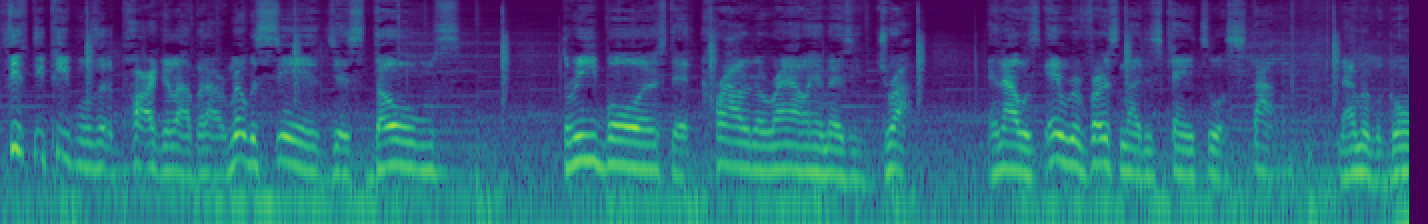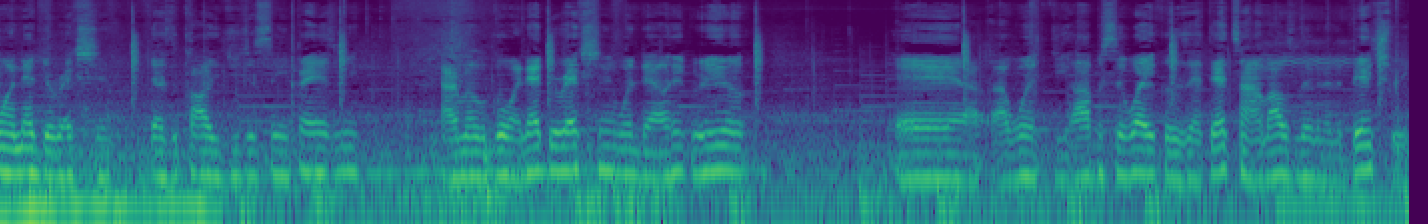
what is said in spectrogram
50 people was in the parking lot. But I remember seeing just those three boys that crowded around him as he dropped. And I was in reverse and I just came to a stop. And I remember going that direction. That's the car that you just seen pass me. I remember going that direction, went down Hickory Hill, and I, I went the opposite way because at that time I was living in the Bentry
